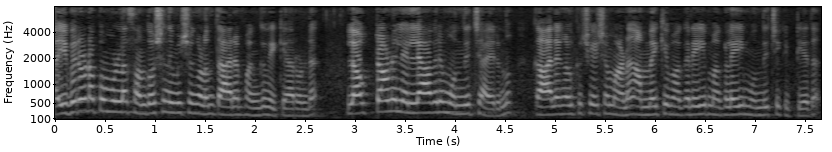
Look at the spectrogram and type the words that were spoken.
ഇവരോടൊപ്പമുള്ള സന്തോഷ നിമിഷങ്ങളും താരം പങ്കുവെക്കാറുണ്ട്. ലോക്ക്ഡൌണിൽ എല്ലാവരും ഒന്നിച്ചായിരുന്നു. കാലങ്ങൾക്ക് ശേഷമാണ് അമ്മയ്ക്ക് മകനെയും മകളെയും ഒന്നിച്ച് കിട്ടിയത്.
